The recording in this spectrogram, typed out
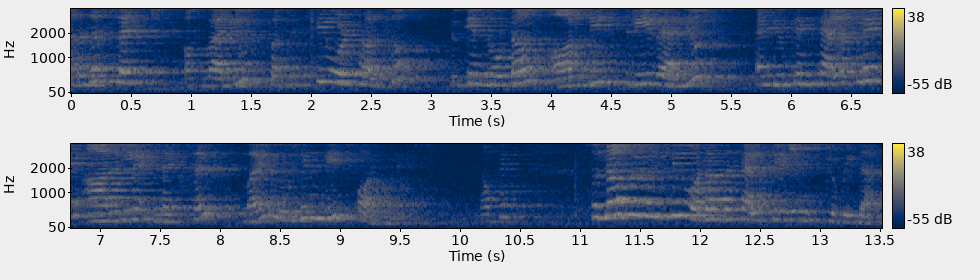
another set of value for 60 volts also. You can note down all these three values and you can calculate RL and XL by using these formulas. Okay. So now we will see what are the calculations to be done.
